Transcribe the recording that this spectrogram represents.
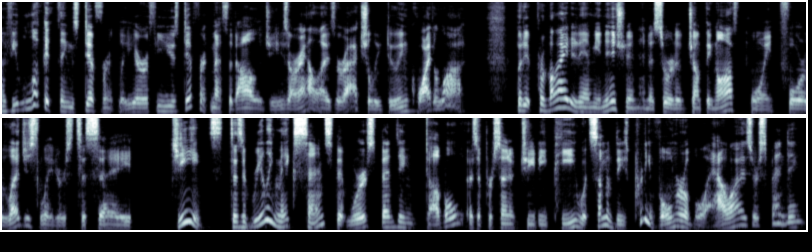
if you look at things differently or if you use different methodologies, our allies are actually doing quite a lot. But it provided ammunition and a sort of jumping off point for legislators to say, geez, does it really make sense that we're spending double as a percent of GDP what some of these pretty vulnerable allies are spending?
